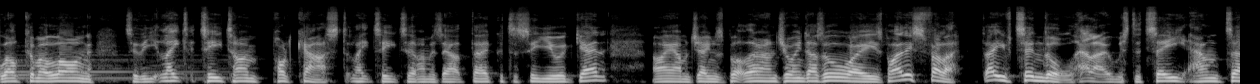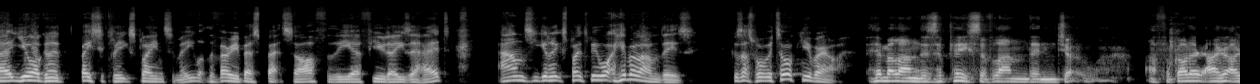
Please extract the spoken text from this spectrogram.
Welcome along to the Late Tea Time podcast. Late Tea Time is out there. Good to see you again. I am James Butler and joined as always by this fella, Dave Tyndall. Hello, Mr. T. And uh, you are going to basically explain to me what the very best bets are for the uh, few days ahead. And you're going to explain to me what Himmerland is, because that's what we're talking about. Himmerland is a piece of land in. Jo- I forgot it. I, I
